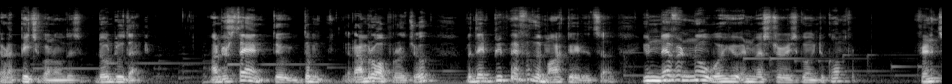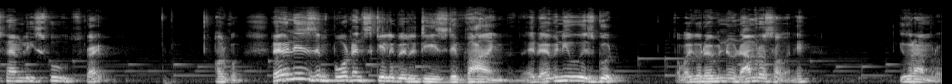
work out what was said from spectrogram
एउटा पिच बनाउँदैछ डोन्ट डु द्याट अन्डरस्ट्यान्ड त्यो एकदम राम्रो अप्रोच हो but then prepare for the market it's you never know where you investor is going to come from friends family schools right अर्को revenue is important scalability is divine revenue is good तपाईँको रेभेन्यू राम्रो छ भने यो राम्रो.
